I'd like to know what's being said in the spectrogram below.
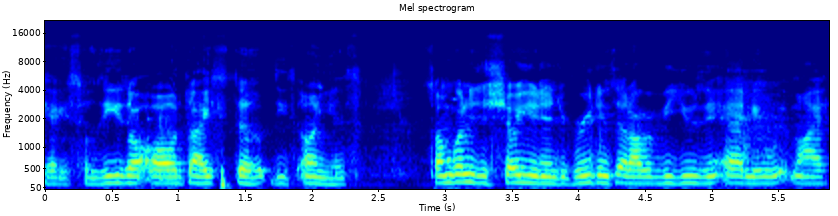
Okay, so these are all diced up, these onions. So I'm going to just show you the ingredients that I will be using, adding with my,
